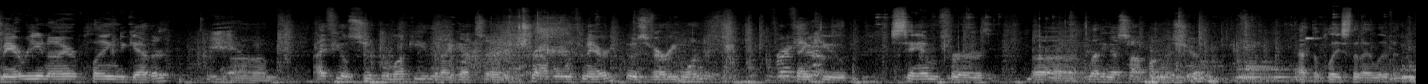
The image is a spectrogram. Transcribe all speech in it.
Mary and I are playing together. Yeah. Um, I feel super lucky that I got to travel with Mary. It was very wonderful. And Thank you, Sam, for uh, letting us hop on the show at the place that I live in.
